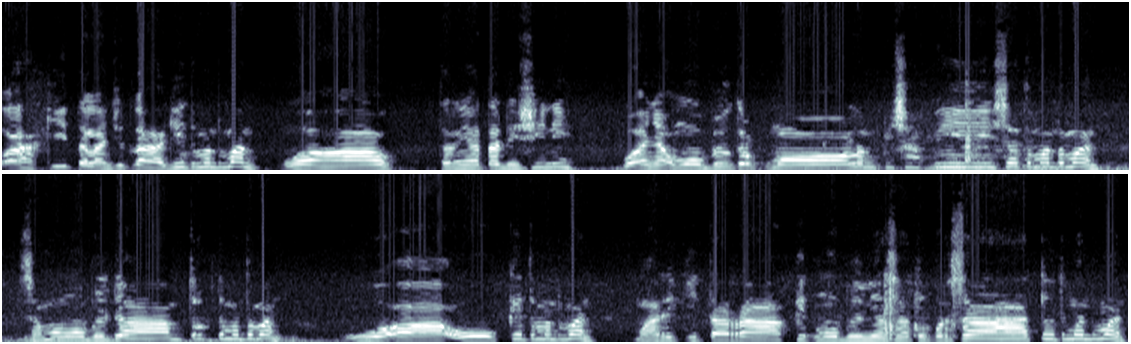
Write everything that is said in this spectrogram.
Wah, kita lanjut lagi, teman-teman. Wow, ternyata di sini banyak mobil truk molen pisah-pisah, teman-teman. Sama mobil dam truk, teman-teman. Wah, oke, teman-teman. Mari kita rakit mobilnya satu persatu, teman-teman.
